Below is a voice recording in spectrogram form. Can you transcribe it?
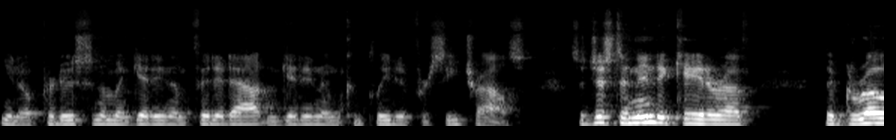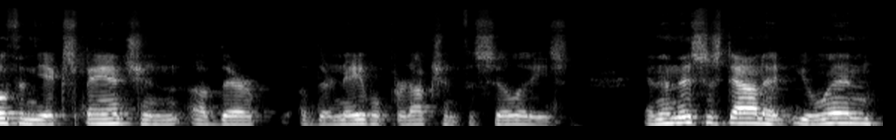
you know, producing them and getting them fitted out and getting them completed for sea trials. So just an indicator of the growth and the expansion of their of their naval production facilities. And then this is down at Yulin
